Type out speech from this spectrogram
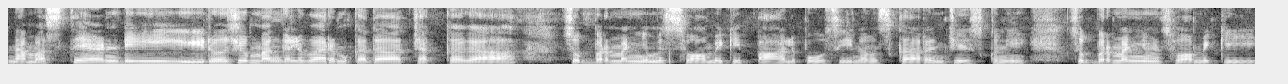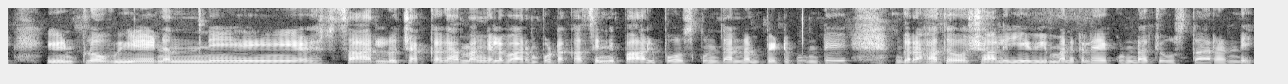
నమస్తే అండి. ఈరోజు మంగళవారం కదా. చక్కగా సుబ్రహ్మణ్యం స్వామికి పాలు పోసి నమస్కారం చేసుకుని సుబ్రహ్మణ్యం స్వామికి ఇంట్లో వీలైనన్ని సార్లు చక్కగా మంగళవారం పూట కసిని పాలు పోసుకుని దండం పెట్టుకుంటే గ్రహ దోషాలు ఏవి మనకు లేకుండా చూస్తారండి.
